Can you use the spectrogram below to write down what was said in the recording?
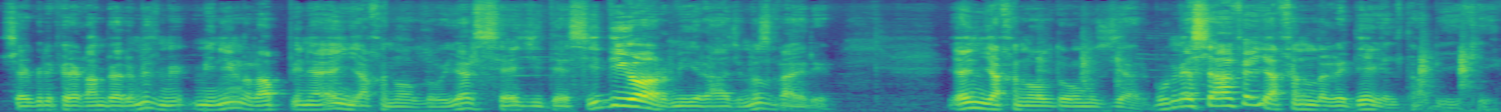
Sevgili Peygamberimiz müminin Rabbine en yakın olduğu yer secdesi diyor miracımız gayri. En yakın olduğumuz yer. Bu mesafe yakınlığı değil tabii ki.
